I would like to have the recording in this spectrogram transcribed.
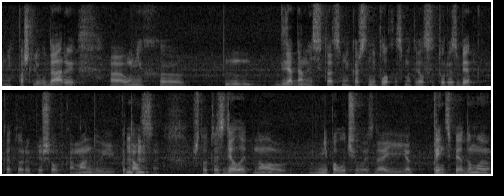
у них пошли удары, э, у них э, для данной ситуации, мне кажется, неплохо смотрелся Турызбек, который пришел в команду и пытался mm-hmm. что-то сделать, но не получилось, да, и я, в принципе, я думаю,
